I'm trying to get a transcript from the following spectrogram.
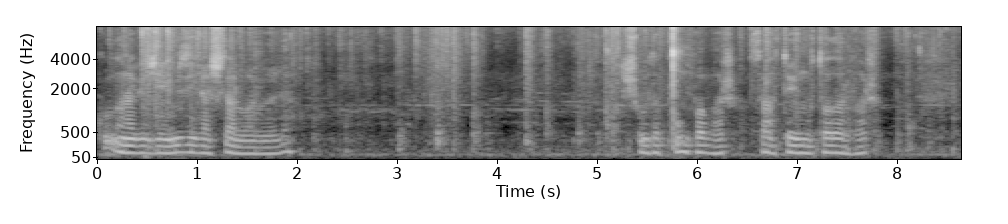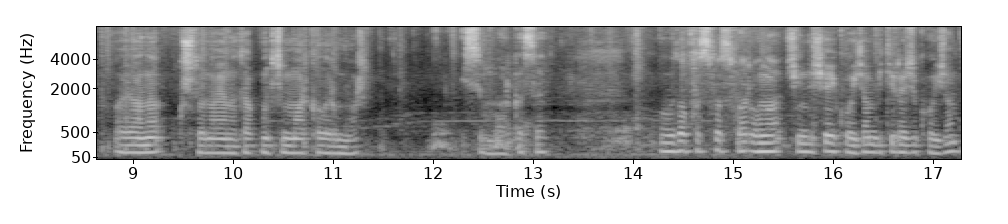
kullanabileceğimiz ilaçlar var böyle. Şurada pompa var. Sahte yumurtalar var. Ayağına, kuşların ayağına takmak için markalarım var. İsim markası. Burada fıs fıs var. Ona şimdi şey koyacağım. Bitireci koyacağım.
